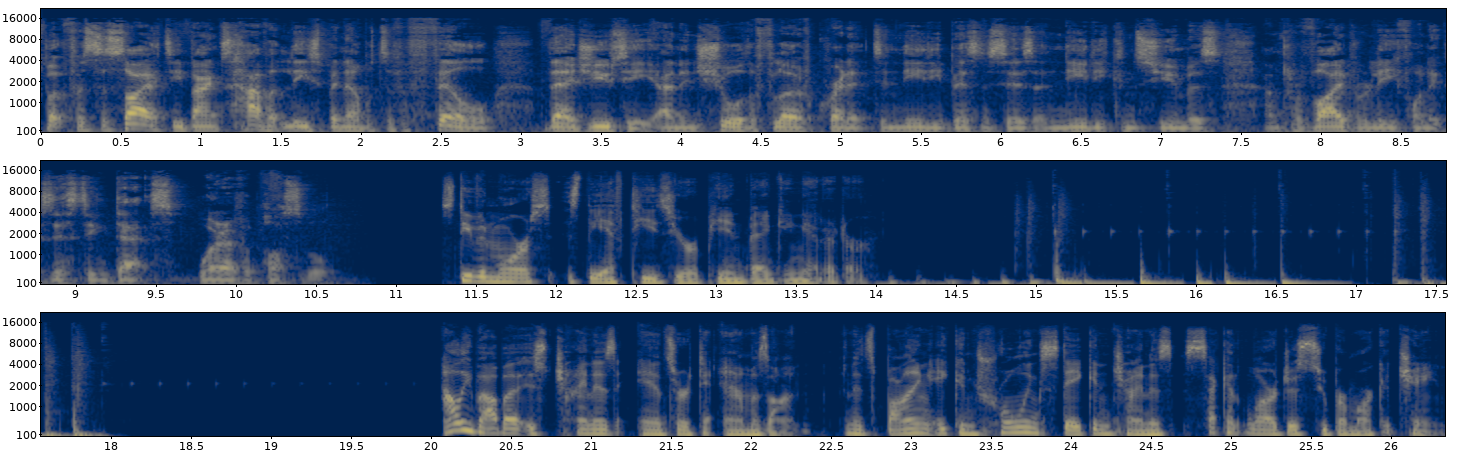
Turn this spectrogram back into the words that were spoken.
but for society, banks have at least been able to fulfill their duty and ensure the flow of credit to needy businesses and needy consumers and provide relief on existing debts wherever possible. Stephen Morris is the FT's European banking editor. Alibaba is China's answer to Amazon, and it's buying a controlling stake in China's second largest supermarket chain.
